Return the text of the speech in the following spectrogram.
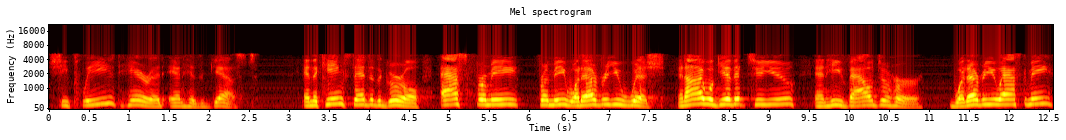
she pleased Herod and his guests. And the king said to the girl, Ask for me, from me, whatever you wish, and I will give it to you. And he vowed to her, Whatever you ask me,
